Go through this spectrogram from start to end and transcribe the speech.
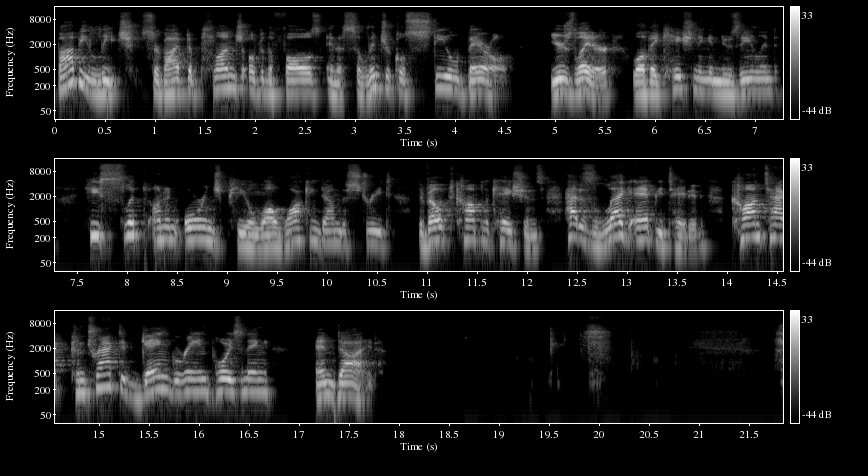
Bobby Leach survived a plunge over the falls in a cylindrical steel barrel. Years later, while vacationing in New Zealand, he slipped on an orange peel while walking down the street, developed complications, had his leg amputated, contact, contracted gangrene poisoning, and died.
